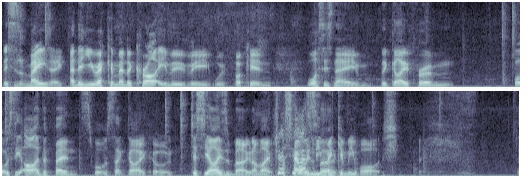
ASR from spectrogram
this is amazing, and then you recommend a karate movie with fucking what's his name, the guy from what was the Art of Defense? What was that guy called? Jesse Eisenberg. And I'm like, Jesse what the hell is he making me watch?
